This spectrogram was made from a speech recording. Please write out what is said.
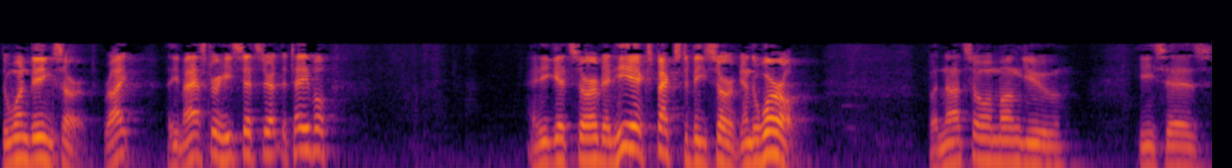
the one being served, right? The master, he sits there at the table and he gets served and he expects to be served in the world. But not so among you. He says,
